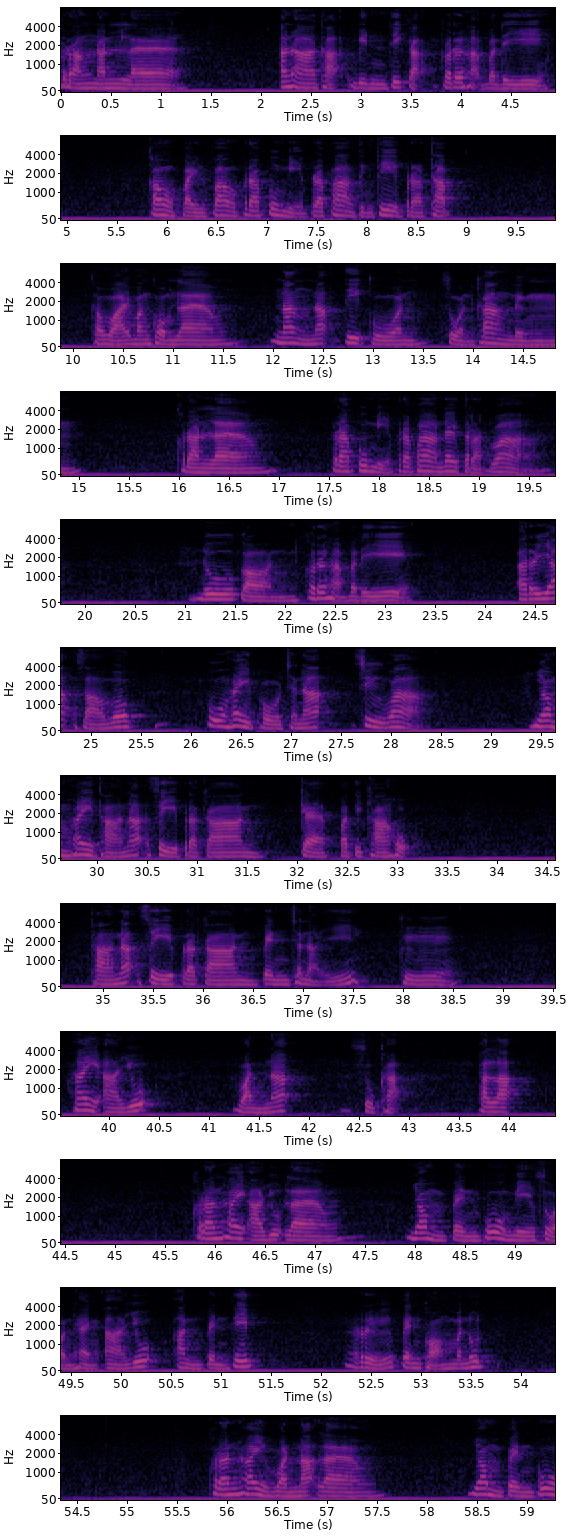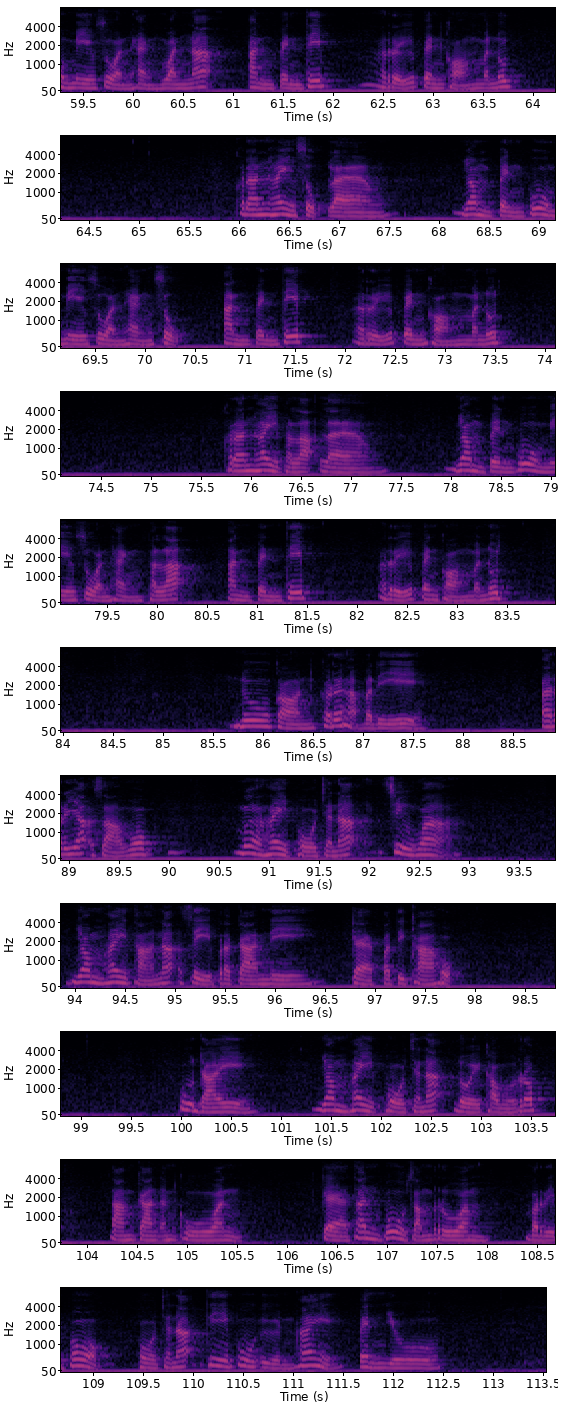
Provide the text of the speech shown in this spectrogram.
ครั้งนั้นแล อนาถบินทิกะกรหบดี เข้าไปเฝ้าพระผู้มีพระภาคถึงที่ประทับ ถวายบังคมแล้ว นั่งณที่ควรส่วนข้างหนึ่ง ครั้นแล้ว พระผู้มีพระภาคได้ตรัสว่า ดูก่อนกรหบดี อริยสาวกผู้ให้โภชนะชื่อว่า ย่อมให้ฐานะสี่ประการ แก่ปฏิคาหกฐานะสี่ประการเป็นไฉนคือ ให้อายุ วันนะสุขะพละ ครั้นให้อายุแล้ว ย่อมเป็นผู้มีส่วนแห่งอายุอันเป็นทิพย์หรือเป็นของมนุษย์ ครั้นให้วันนะแล้ว ย่อมเป็นผู้มีส่วนแห่งวันนะอันเป็นทิพย์หรือเป็นของมนุษย์ ครั้นให้สุขแล้ว ย่อมเป็นผู้มีส่วนแห่งสุข อันเป็นทิพย์หรือเป็นของมนุษย์ ครั้นให้พละแล้ว ย่อมเป็นผู้มีส่วนแห่งพละอันเป็นทิพย์หรือเป็นของมนุษย์ ดูก่อนครหบดี อริยสาวก เมื่อให้โภชนะชื่อว่า ย่อมให้ฐานะสี่ประการนี้ แก่ปฏิคาหกผู้ใดย่อมให้โภชนะโดยเคารพตามการอันควร แก่ท่านผู้สำรวม บริโภค โภชนะที่ผู้อื่นให้เป็นอยู่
